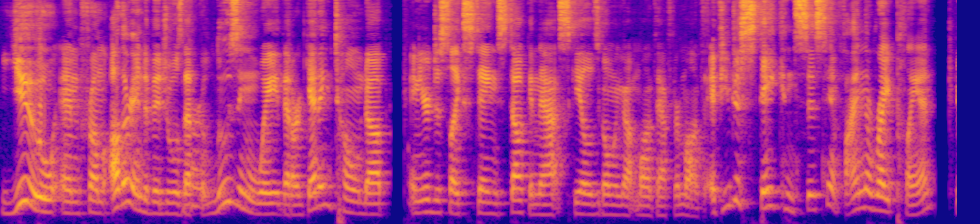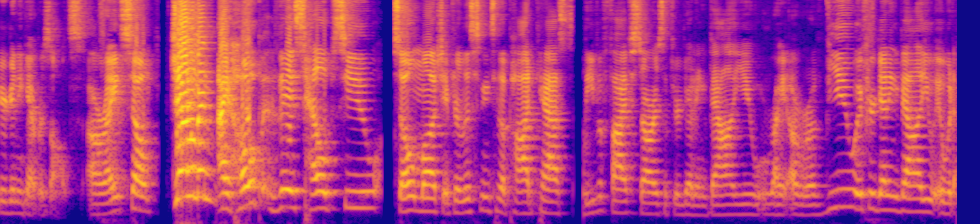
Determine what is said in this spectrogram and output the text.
you and from other individuals that are losing weight, that are getting toned up, and you're just like staying stuck and that scale is going up month after month. If you just stay consistent, find the right plan, you're going to get results. All right. So, gentlemen, I hope this helps you so much. If you're listening to the podcast, leave a five stars if you're getting value, write a review if you're getting value. It would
